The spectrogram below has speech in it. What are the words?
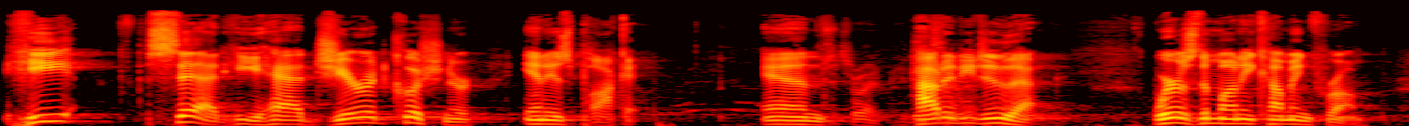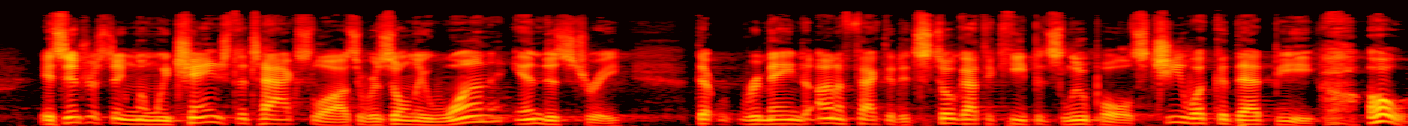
he said he had Jared Kushner in his pocket. And right. how did he do that? Where's the money coming from? It's interesting when we changed the tax laws, there was only one industry that remained unaffected. It still got to keep its loopholes. Gee, what could that be? Oh,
